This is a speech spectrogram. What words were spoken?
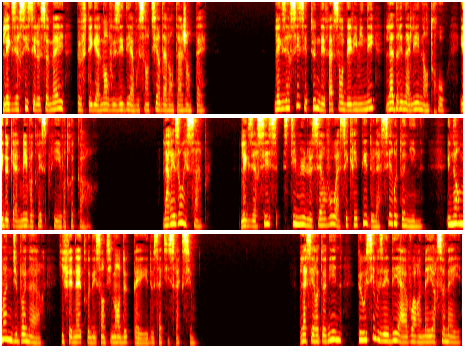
L'exercice et le sommeil peuvent également vous aider à vous sentir davantage en paix. L'exercice est une des façons d'éliminer l'adrénaline en trop et de calmer votre esprit et votre corps. La raison est simple. L'exercice stimule le cerveau à sécréter de la sérotonine, une hormone du bonheur qui fait naître des sentiments de paix et de satisfaction. La sérotonine peut aussi vous aider à avoir un meilleur sommeil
